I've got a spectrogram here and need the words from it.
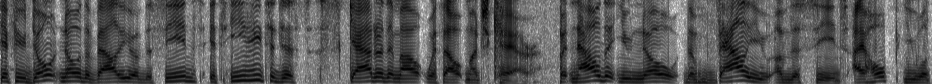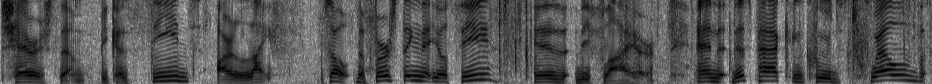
If you don't know the value of the seeds, it's easy to just scatter them out without much care. But now that you know the value of the seeds, I hope you will cherish them because seeds are life. So the first thing that you'll see is the flyer. And this pack includes 12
